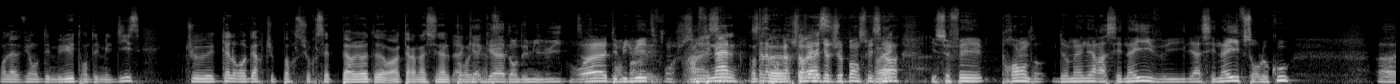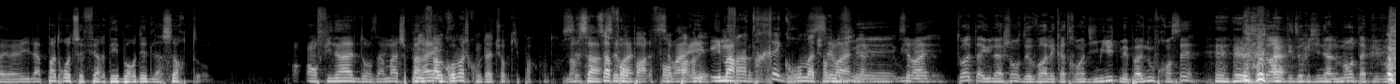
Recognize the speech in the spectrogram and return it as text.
On l'a vu en 2008, en 2010. Tu, quel regard tu portes sur cette période euh, internationale La pour lui cagade en 2008. Ouais, on 2008, parlait. franchement. En c'est- finale, c'est contre la première chose à laquelle je pense, oui, Ouais. ça. Il se fait prendre de manière assez naïve. Il est assez naïf sur le coup. Euh, il n'a pas le droit de se faire déborder de la sorte en finale dans un match Mais il pareil. fait un gros match contre la Turquie par contre. C'est ça, Ça, faut en, par- faut en parler. Il- il Il, marque. fait un très gros match en vrai. demi-finale. Mais, oui, vrai. mais toi, t'as eu la chance de voir les 90 minutes, mais pas nous, Français. toi, t'es d'origine allemande, t'as pu voir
